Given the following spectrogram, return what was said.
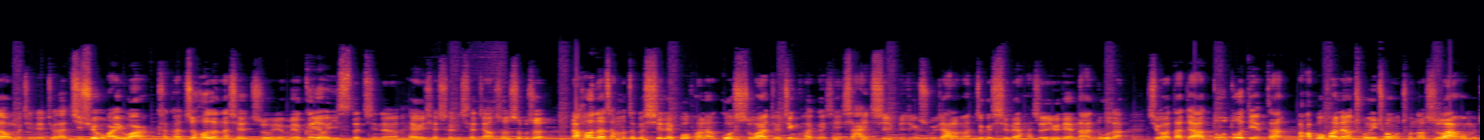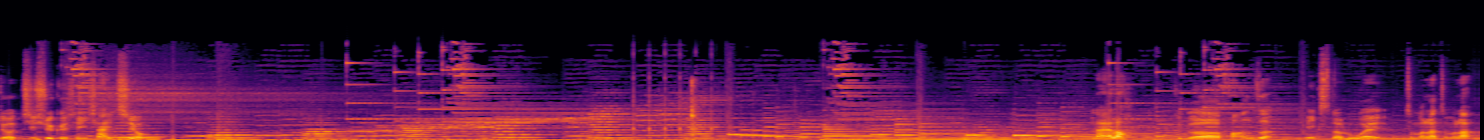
那我们今天就来继续玩一玩，看看之后的那些植物有没有更有意思的技能，还有一些神奇的僵尸，是不是？然后呢，咱们这个系列播放量过十万就尽快更新下一期，毕竟暑假了嘛，这个系列还是有点难度的。希望大家多多点赞，把播放量冲一冲，冲到十万，我们就继续更新下一期哦。来了，这个房子 mix 的芦苇怎么了？怎么了？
